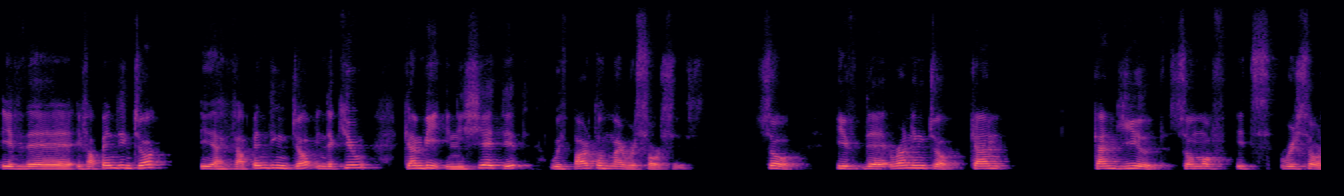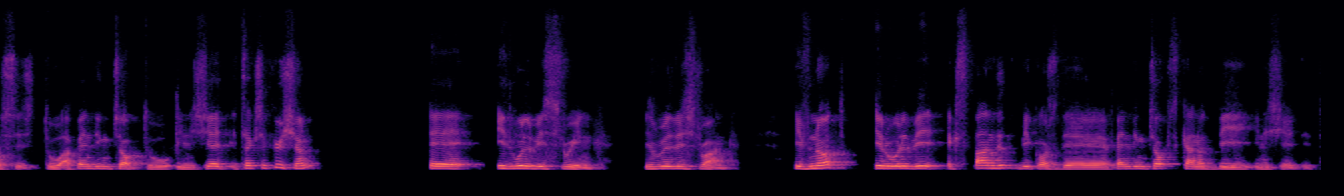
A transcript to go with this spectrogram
if the if a pending job if a pending job in the queue can be initiated with part of my resources. So if the running job can can yield some of its resources to a pending job to initiate its execution, uh, it will be shrink. It will be shrunk. If not, it will be expanded because the pending jobs cannot be initiated.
